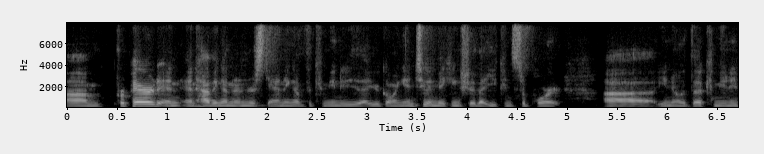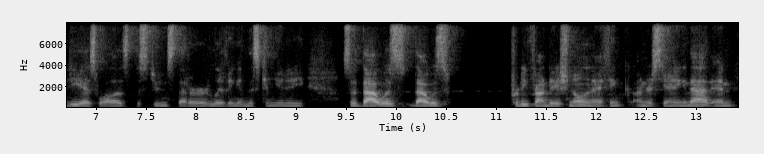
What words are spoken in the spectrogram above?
um, prepared and, and having an understanding of the community that you're going into and making sure that you can support uh, you know the community as well as the students that are living in this community so that was that was pretty foundational and i think understanding that and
